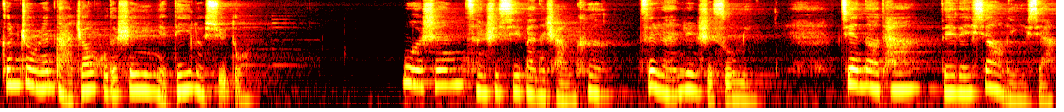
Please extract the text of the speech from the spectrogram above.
跟众人打招呼的声音也低了许多。陌生曾是戏班的常客，自然认识苏明，见到他微微笑了一下：“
